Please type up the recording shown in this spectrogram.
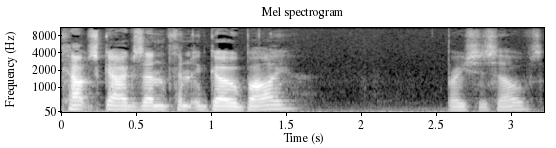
Couch gag's anything to go by, brace yourselves.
